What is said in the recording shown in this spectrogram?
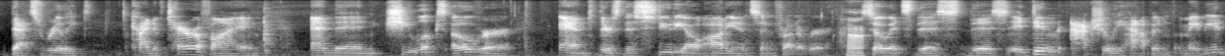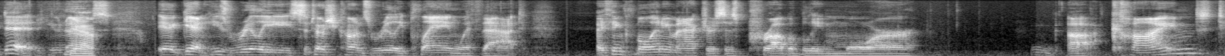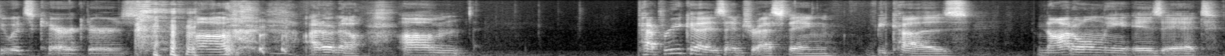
that's really t- kind of terrifying. And then she looks over and there's this studio audience in front of her. Huh. So it's this this it didn't actually happen, but maybe it did. Who Yeah. Again, he's really Satoshi Kon's really playing with that. I think Millennium Actress is probably more uh, kind to its characters. um, I don't know. Um, Paprika is interesting because not only is it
